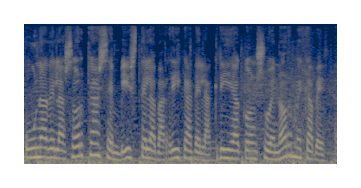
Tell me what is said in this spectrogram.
Una de las orcas embiste la barriga de la cría con su enorme cabeza.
